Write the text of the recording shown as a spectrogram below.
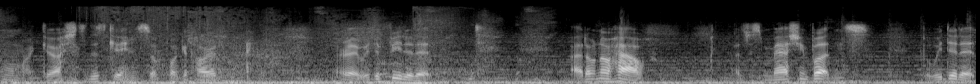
Oh my gosh, this game is so fucking hard. Alright, we defeated it. I don't know how. I was just mashing buttons, but we did it.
